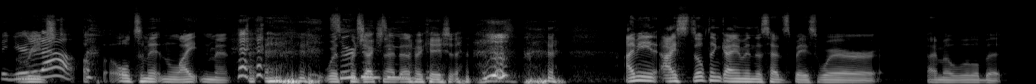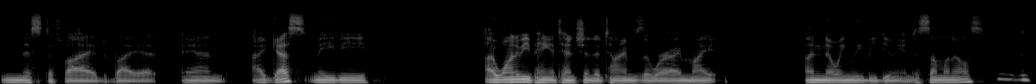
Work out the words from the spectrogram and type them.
figured it out. ultimate enlightenment with projection identification. I mean, I still think I am in this headspace where I'm a little bit mystified by it. And I guess maybe I want to be paying attention to times where I might unknowingly be doing it to someone else. Mm.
